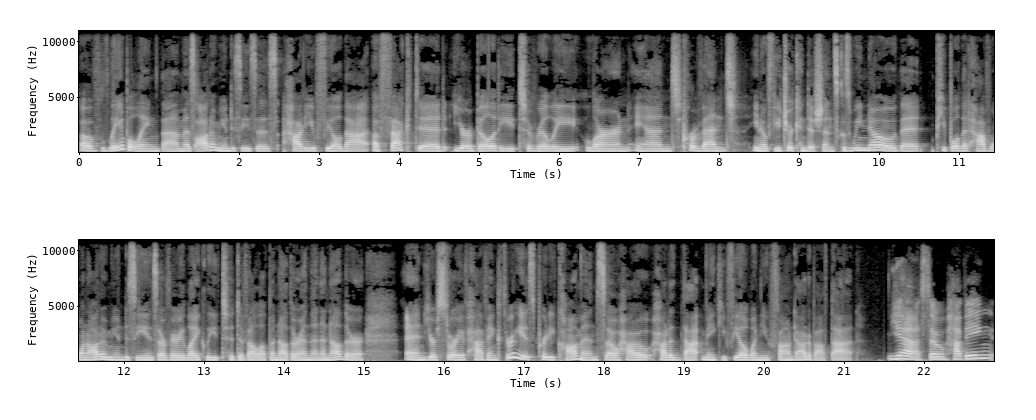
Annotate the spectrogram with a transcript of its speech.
of labeling them as autoimmune diseases. How do you feel that affected your ability to really learn and prevent you know, future conditions because we know that people that have one autoimmune disease are very likely to develop another and then another. And your story of having three is pretty common. So how how did that make you feel when you found out about that? Yeah, so having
